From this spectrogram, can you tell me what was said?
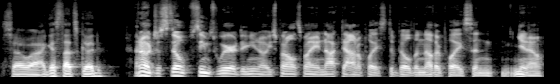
So uh, I guess that's good. I know it just still seems weird. To, you know, you spend all this money and knock down a place to build another place, and you know,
